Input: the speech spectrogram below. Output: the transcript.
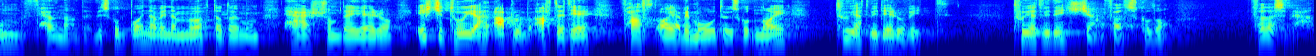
omfavnende. Vi skulle bøyne vinne møte dem her som det gjør. Ikke tog at, at det er fast, ja, vi må til skole. Nei, tog at vi det er og vidt. Tog at vi det ikke er fast skulle føle seg vel.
